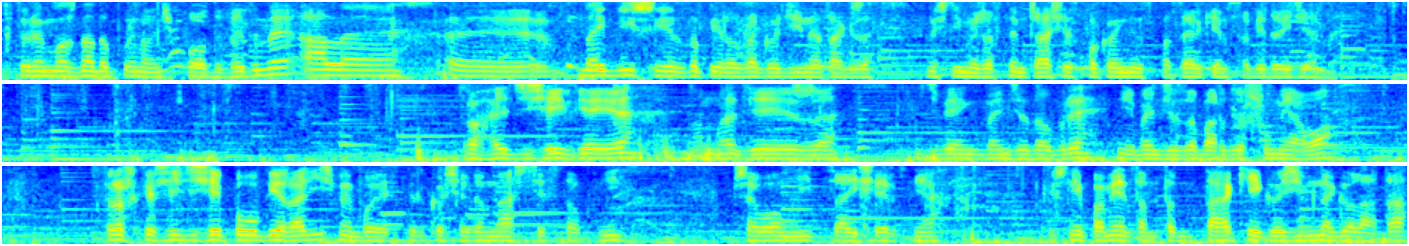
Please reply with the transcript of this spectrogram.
którym można dopłynąć pod Wydmy, ale e, najbliższy jest dopiero za godzinę, także myślimy, że w tym czasie spokojnym spacerkiem sobie dojdziemy. Trochę dzisiaj wieje. Mam nadzieję, że dźwięk będzie dobry, nie będzie za bardzo szumiało. Troszkę się dzisiaj poubieraliśmy, bo jest tylko 17 stopni. Przełom lipca i sierpnia. Już nie pamiętam takiego zimnego lata.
